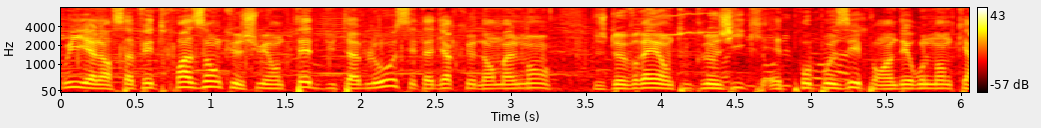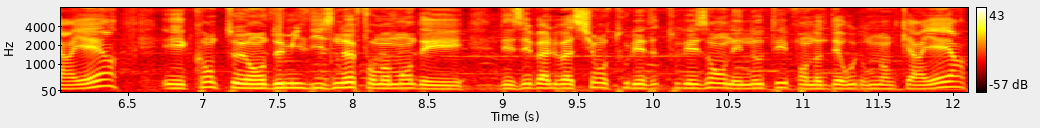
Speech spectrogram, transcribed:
Oui, alors ça fait trois ans que je suis en tête du tableau, c'est-à-dire que normalement je devrais en toute logique être proposé pour un déroulement de carrière. Et quand euh, en 2019, au moment des, des évaluations, tous les, tous les ans on est noté pour notre déroulement de carrière,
